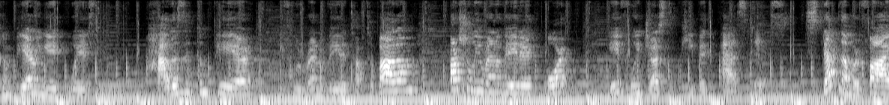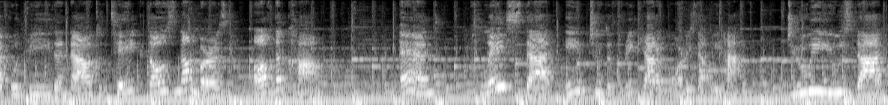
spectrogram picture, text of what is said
comparing it with how does it compare if we renovate it top to bottom partially renovate it or if we just keep it as is Step number five would be then now to take those numbers of the comp and place that into the three categories that we have. Do we use that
